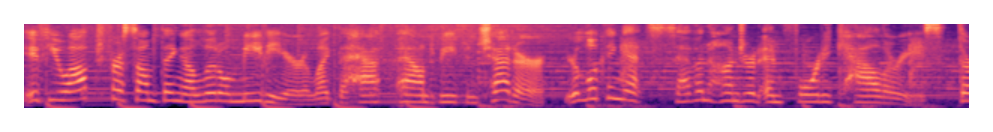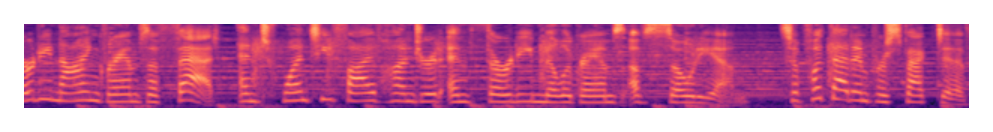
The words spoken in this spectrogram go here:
If you opt for something a little meatier, like the half pound beef and cheddar, you're looking at 740 calories, 39 grams of fat, and 2,530 milligrams of sodium. To put that in perspective,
